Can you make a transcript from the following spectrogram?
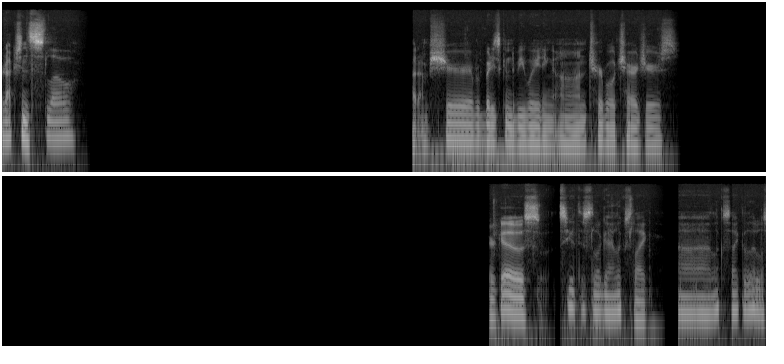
Production's slow. But I'm sure everybody's going to be waiting on turbochargers. Here goes. Let's see what this little guy looks like. Uh, looks like a little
